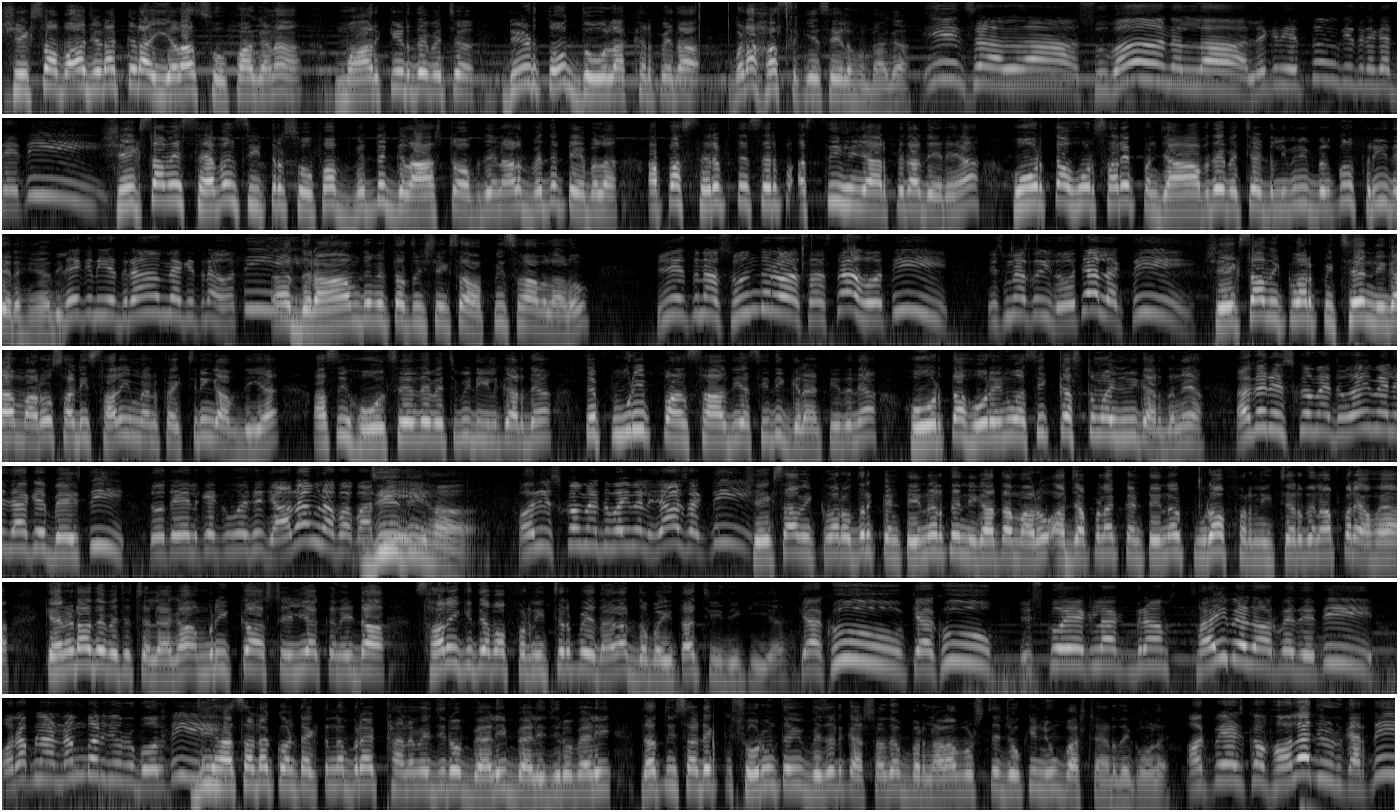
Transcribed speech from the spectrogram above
ਸ਼ੇਖ ਸਾਹਿਬ ਆ ਜਿਹੜਾ ਕਢਾਈ ਵਾਲਾ ਸੋਫਾ ਗਾ ਨਾ ਮਾਰਕੀਟ ਦੇ ਵਿੱਚ 1.5 ਤੋਂ 2 ਲੱਖ ਰੁਪਏ ਦਾ ਬੜਾ ਹੱਸ ਕੇ ਸੇਲ ਹੁੰਦਾਗਾ इंशाल्लाह सुभान अल्लाह लेकिन ये तुम कितने का देती ਸ਼ੇਖ ਸਾਹਿਬ ਇਹ 7 seater sofa with glass top ਦੇ ਨਾਲ ਵਿਦ ਟੇਬਲ ਆਪਾਂ ਸਿਰਫ ਤੇ ਸਿਰਫ 80000 ਰੁਪਏ ਦਾ ਦੇ ਰਹੇ ਹਾਂ ਹੋਰ ਤਾਂ ਹੋਰ ਸਾਰੇ ਪੰਜਾਬ ਦੇ ਵਿੱਚ ਡਿਲੀਵਰੀ ਬਿਲਕੁਲ ਫ੍ਰੀ ਦੇ ਰਹੇ ਹਾਂ ਇਹਦੀ लेकिन ये द्राम में कितना होती ਅਹ ਦਰਾਮ ਦੇ ਵਿੱਚ ਤਾਂ ਤੁਸੀਂ ਸ਼ੇਖ ਸਾਹਿਬ ਆਪੀ ਹਿਸਾਬ ਲਾ ਲਓ ये इतना सुंदर और सस्ता होती इसमें कोई लोचा लगती ਸ਼ੇਖ ਸਾਹਿਬ ਇੱਕ ਵਾਰ ਪਿੱਛੇ ਨਿਗਾਹ ਮਾਰੋ ਸਾਡੀ ਸਾਰੀ ਮੈਨੂਫੈਕਚਰਿੰਗ ਆਪਦੀ ਹੈ ਅਸੀਂ ਹੋਲਸੇਲ ਦੇ ਵਿੱਚ ਵੀ ਡੀਲ ਕਰਦੇ ਹਾਂ ਤੇ ਪੂਰੀ 5 ਸਾਲ ਦੀ ਅਸੀਂ ਦੀ ਗਾਰੰਟੀ ਦਿੰਦੇ ਹਾਂ ਹੋਰ ਤਾਂ ਹੋਰ ਇਹਨੂੰ ਅਸੀਂ ਕਸਟਮਾਈਜ਼ ਵੀ ਕਰ ਦਿੰਦੇ ਹਾਂ अगर इसको मैं दुबई में ले जाके बेचती तो तेल के कुएं से ज्यादा मुनाफा पाती ਜੀ ਜੀ ਹਾਂ और इसको मैं दुबई में ले जा सकती ਸ਼ੇਖ ਸਾਹਿਬ ਇੱਕ ਵਾਰ ਉਧਰ ਕੰਟੇਨਰ ਤੇ ਨਿਗਾਹ ਤਾਂ ਮਾਰੋ ਅੱਜ ਆਪਣਾ ਕੰਟੇਨਰ ਪੂਰਾ ਫਰਨੀਚਰ ਦੇ ਨਾਲ ਭਰਿਆ ਹੋਇਆ ਕੈਨੇਡਾ ਦੇ ਵਿੱਚ ਚੱਲਿਆਗਾ ਅਮਰੀਕਾ ਆਸਟ੍ਰੇਲੀਆ ਕੈਨੇਡਾ ਸਾਰੇ ਕਿਤੇ ਆਪਾਂ ਫਰਨੀਚਰ ਭੇਜਦਾ ਇਹਦਾ ਦੁਬਈ ਤਾਂ ਚੀਜ਼ ਹੀ ਕੀ ਹੈ क्या खूब क्या खूब इसको एक लाख ग्राम सही बेदौर पे देती और अपना नंबर जरूर बोलती ਜੀ ਹਾਂ ਸਾਡਾ ਕੰਟੈਕਟ ਨੰਬਰ ਹੈ 9804242042 ਦਾ ਤੁਸੀਂ ਸਾਡੇ ਸ਼ੋਰੂਮ ਤੇ ਵੀ ਵਿਜ਼ਿਟ ਕਰ ਸਕਦੇ ਹੋ ਬਰਨਾਲਾ ਵੁਡਸ ਤੇ ਜੋ ਕਿ ਨਿਊ ਬੱਸ ਸਟੈਂਡ ਦੇ ਕੋਲ ਹੈ और पेज को फॉलो जरूर करती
